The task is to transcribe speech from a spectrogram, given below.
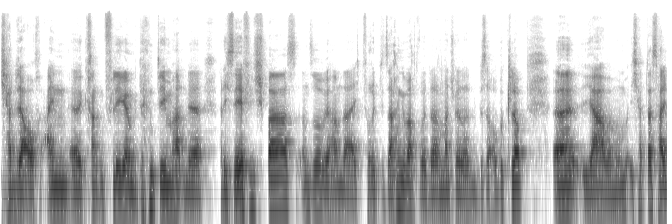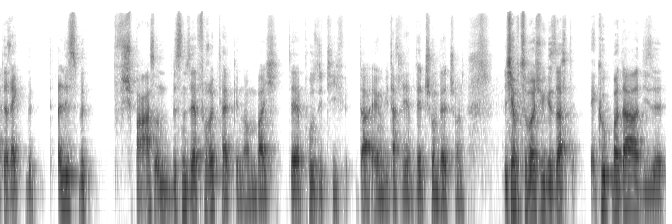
Ich hatte da auch einen äh, Krankenpfleger, mit dem hatten wir, hatte ich sehr viel Spaß und so. Wir haben da echt verrückte Sachen gemacht, wo da manchmal ein bisschen auch bekloppt. Äh, ja, aber ich habe das halt direkt mit alles mit Spaß und ein bisschen sehr Verrücktheit genommen, weil ich sehr positiv da irgendwie dachte, ja, wird schon, wird schon. Ich habe zum Beispiel gesagt, ey, guck mal da, diese,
